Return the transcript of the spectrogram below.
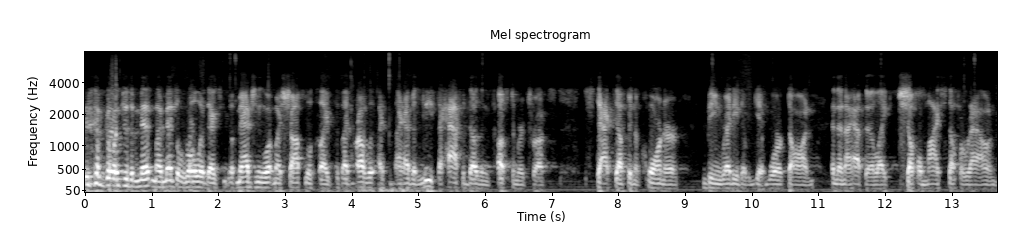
I'm going through the my mental rolodex, imagining what my shop looks like because I probably I, I have at least a half a dozen customer trucks stacked up in a corner, being ready to get worked on, and then I have to like shuffle my stuff around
